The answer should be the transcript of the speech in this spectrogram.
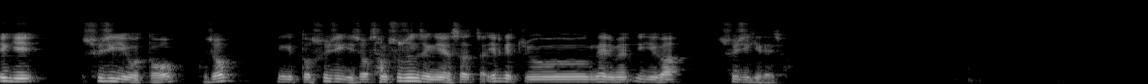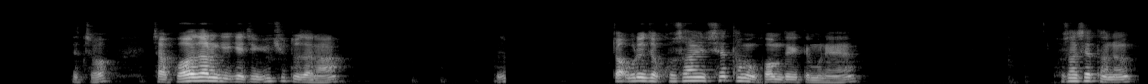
여기 수직이고 또 그죠? 이게 또 수직이죠. 삼수선 정리해서 자, 이렇게 쭉 내리면 여기가 수직이 되죠. 됐죠? 자, 구하자는 게 이게 지금 60도잖아. 그죠? 자, 우리 이제 코사인 세타만 구하면 되기 때문에 코사인 세타는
